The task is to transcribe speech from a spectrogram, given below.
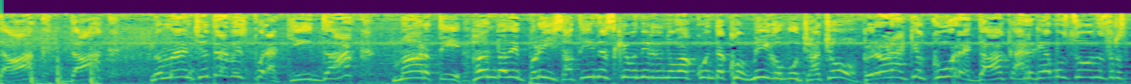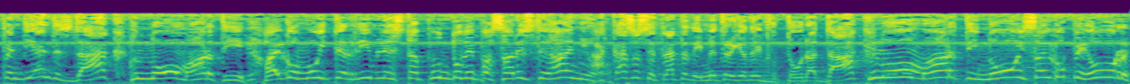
Doc, Doc. No manches, otra vez por aquí, Doc. Marty, anda deprisa, tienes que venir de nueva cuenta conmigo, muchacho. Pero ahora, ¿qué ocurre, Doc? Arreglamos todos nuestros pendientes, Doc. No, Marty, algo muy terrible está a punto de pasar este año. ¿Acaso se trata de Metro Yo del futuro, Doc? No, Marty, no, es algo peor.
